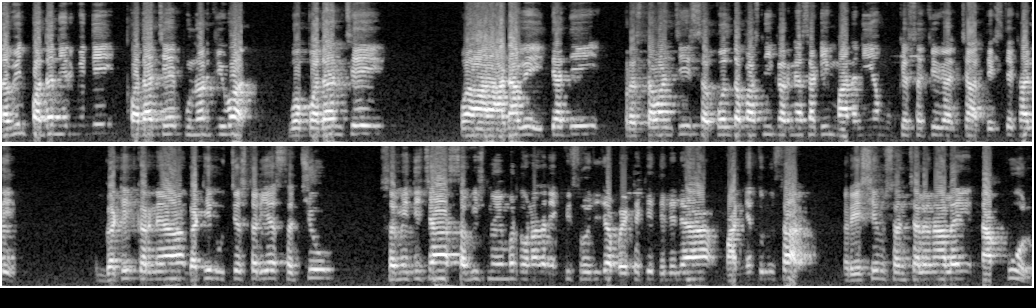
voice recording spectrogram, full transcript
नवीन पदनिर्मिती पदाचे पुनर्जीवन व पदांचे आढावे इत्यादी प्रस्तावांची सखोल तपासणी करण्यासाठी माननीय मुख्य सचिव यांच्या अध्यक्षतेखाली गठीत करण्या गठीत उच्चस्तरीय सचिव समितीच्या सव्वीस नोव्हेंबर दोन हजार एकवीस रोजीच्या बैठकीत दिलेल्या मान्यतेनुसार रेशीम संचालनालय नागपूर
